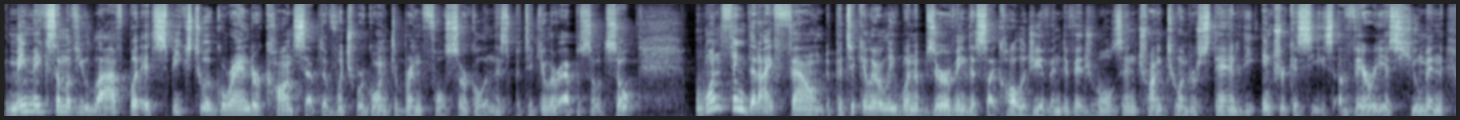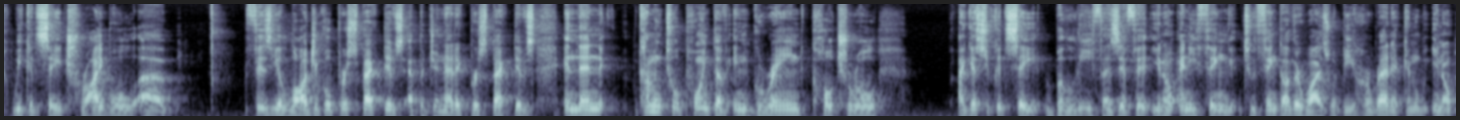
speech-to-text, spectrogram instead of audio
may make some of you laugh, but it speaks to a grander concept of which we're going to bring full circle in this particular episode. So, one thing that I found, particularly when observing the psychology of individuals and trying to understand the intricacies of various human, we could say tribal, uh, physiological perspectives, epigenetic perspectives, and then coming to a point of ingrained cultural I guess you could say belief as if it, you know, anything to think otherwise would be heretic. And, you know,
